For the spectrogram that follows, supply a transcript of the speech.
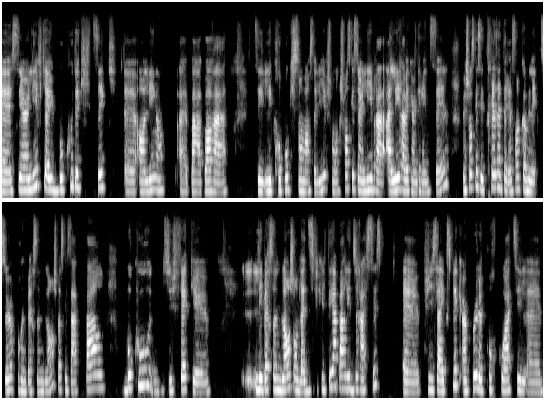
Euh, c'est un livre qui a eu beaucoup de critiques euh, en ligne hein, euh, par rapport à les propos qui sont dans ce livre. Donc, je pense que c'est un livre à, lire avec un grain de sel, mais je pense que c'est très intéressant comme lecture pour une personne blanche parce que ça parle beaucoup du fait que les personnes blanches ont de la difficulté à parler du racisme. puis ça explique un peu le pourquoi, le,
